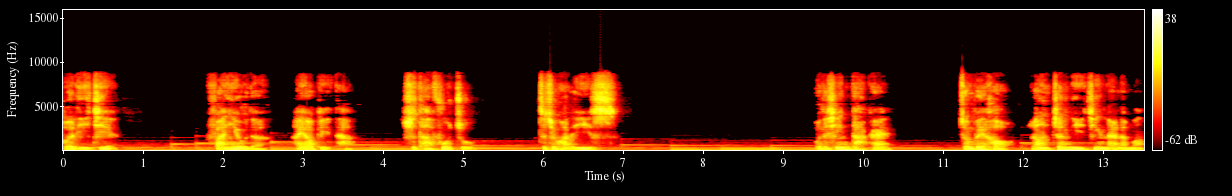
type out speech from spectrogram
和理解“凡有的还要给他，使他富足”这句话的意思？我的心打开，准备好让真理进来了吗？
